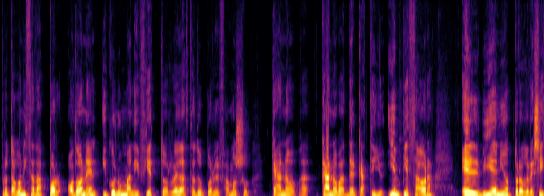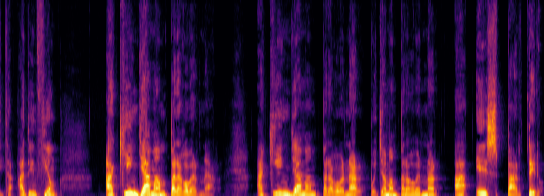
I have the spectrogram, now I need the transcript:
protagonizada por O'Donnell y con un manifiesto redactado por el famoso Cánova del Castillo. Y empieza ahora el bienio progresista. Atención, ¿A quién llaman para gobernar? ¿A quién llaman para gobernar? Pues llaman para gobernar a Espartero.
